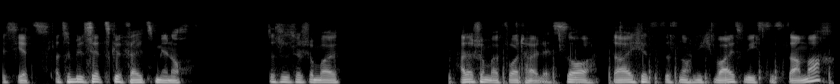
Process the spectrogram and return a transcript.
Bis jetzt. Also bis jetzt gefällt es mir noch. Das ist ja schon mal, hat er schon mal Vorteile. So, da ich jetzt das noch nicht weiß, wie ich das da mache.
